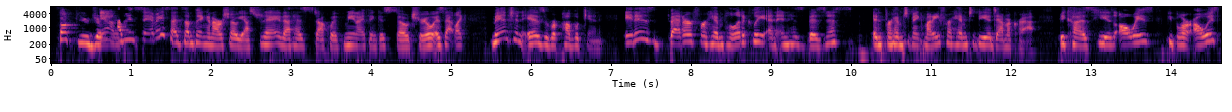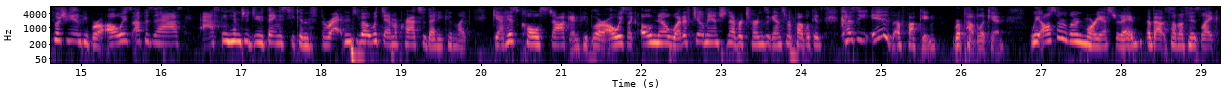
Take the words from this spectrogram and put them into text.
Fuck you, Joe. Yeah, I mean, Sammy said something in our show yesterday that has stuck with me and I think is so true is that like Manchin is a Republican. It is better for him politically and in his business and for him to make money for him to be a Democrat because he is always, people are always pushing him. People are always up his ass, asking him to do things. He can threaten to vote with Democrats so that he can like get his coal stock. And people are always like, oh no, what if Joe Manchin ever turns against Republicans? Cause he is a fucking Republican. We also learned more yesterday about some of his like,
